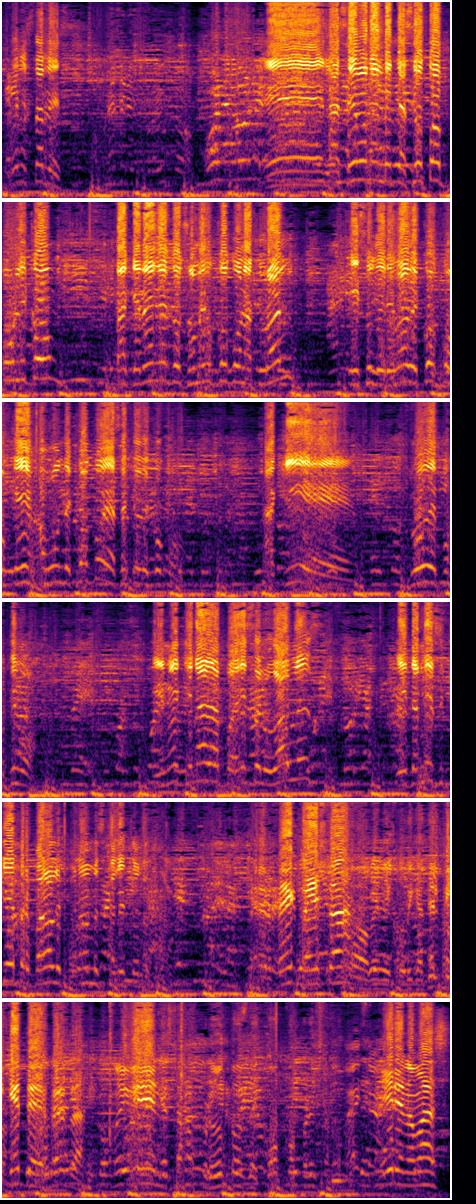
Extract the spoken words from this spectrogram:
Buenas tardes. Eh, le hacemos una invitación a todo el público para que vengan a consumir un coco natural y su derivado de coco, que es jabón de coco y aceite de coco. Aquí, eh, Club Deportivo. Y no es que nada, pues es saludable. Y también si quiere prepararle poner un mezcalito natural. Perfecto, ahí está. El piquete de verdad. Muy bien. están los productos de coco, Miren nomás.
